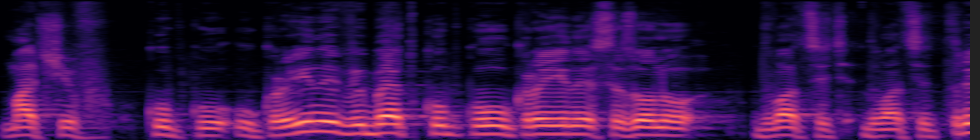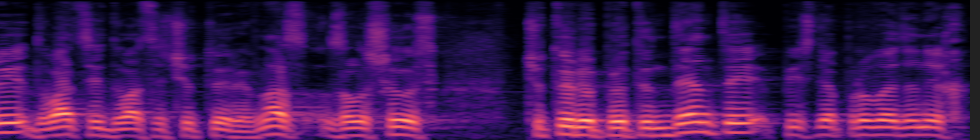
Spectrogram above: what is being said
матчів Кубку України, Вібет Кубку України сезону 2023-2024. В нас залишилось чотири претенденти після проведених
